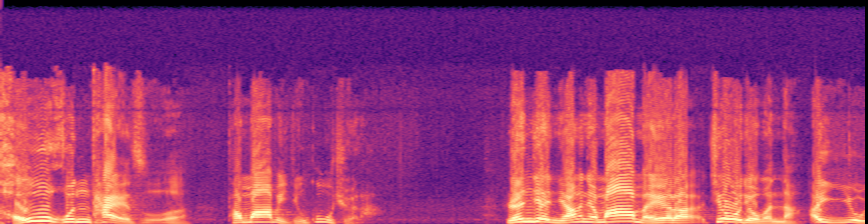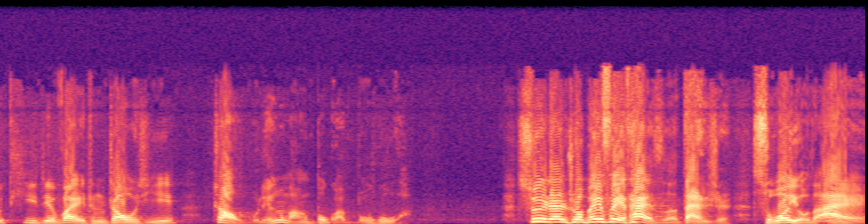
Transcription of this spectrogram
头婚太子，他妈妈已经故去了。人家娘家妈没了，舅舅们呢？哎呦，替这外甥着急。赵武灵王不管不顾啊。虽然说没废太子，但是所有的爱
